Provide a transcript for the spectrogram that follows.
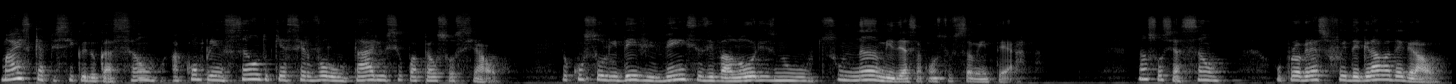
Mais que a psicoeducação, a compreensão do que é ser voluntário e seu papel social. Eu consolidei vivências e valores no tsunami dessa construção interna. Na associação, o progresso foi degrau a degrau,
